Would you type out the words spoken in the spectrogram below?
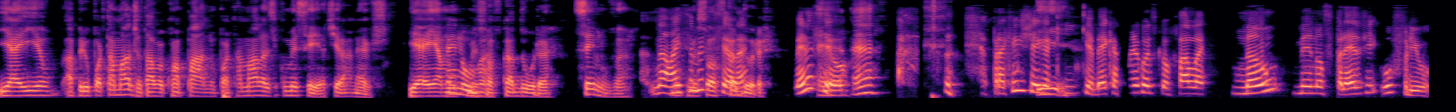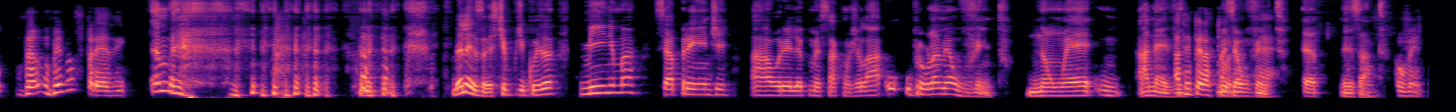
e aí eu abri o porta-malas, já tava com a pá no porta-malas e comecei a tirar a neve. E aí a mão começou a ficar dura. Sem luva. Não, aí você começou a ficar né? dura. Mereceu. É, é, Pra quem chega E- aqui em Quebec, a primeira coisa que eu falo é não menospreze o frio. Não menospreze. É, Beleza, esse tipo de coisa mínima, você aprende a orelha começar a congelar. O, o problema é o vento, não é um- a neve, A temperatura. mas é o vento. É, exato. o vento.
